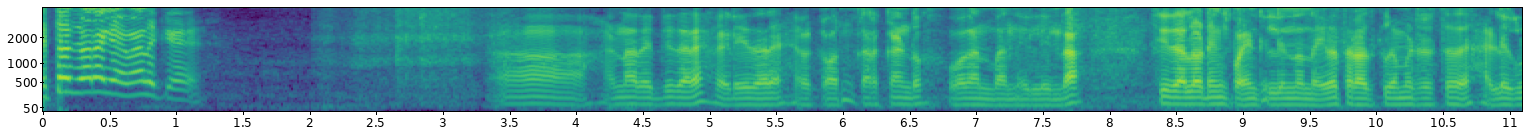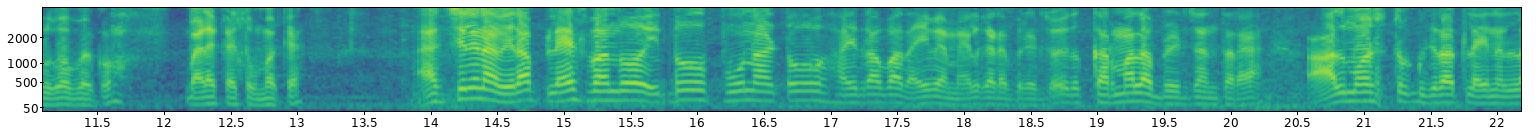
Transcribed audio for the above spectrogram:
ಎತ್ತ ಜೋರಾಗೆ ಮೇಲಕ್ಕೆ? ಅಣ್ಣರು ಎದ್ದಿದ್ದಾರೆ ರೆಡಿ ಇದ್ದಾರೆ. ಅವ್ರನ್ನ ಕರ್ಕೊಂಡು ಹೋಗನ್ ಬನ್ನಿ ಇಲ್ಲಿಂದ. ಸೀದಾ ಲೋಡಿಂಗ್ ಪಾಯಿಂಟ್ ಇಲ್ಲಿಂದ ಒಂದು ಐವತ್ತು ಅರವತ್ತು ಕಿಲೋಮೀಟ್ರ್ ಇರ್ತದೆ, ಹಳ್ಳಿಗಳಿಗೆ ಹೋಗ್ಬೇಕು. ಬಾಳೆಕಾಯಿ ತುಂಬಕ್ಕೆ. ಆ್ಯಕ್ಚುಲಿ ನಾವಿರೋ ಪ್ಲೇಸ್ ಬಂದು ಇದು ಪೂನಾ ಟು ಹೈದ್ರಾಬಾದ್ ಹೈವೇ ಮೇಲ್ಗಡೆ ಬ್ರಿಡ್ಜು ಇದು ಕರ್ಮಲ ಬ್ರಿಡ್ಜ್ ಅಂತಾರೆ. ಆಲ್ಮೋಸ್ಟ್ ಗುಜರಾತ್ ಲೈನೆಲ್ಲ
